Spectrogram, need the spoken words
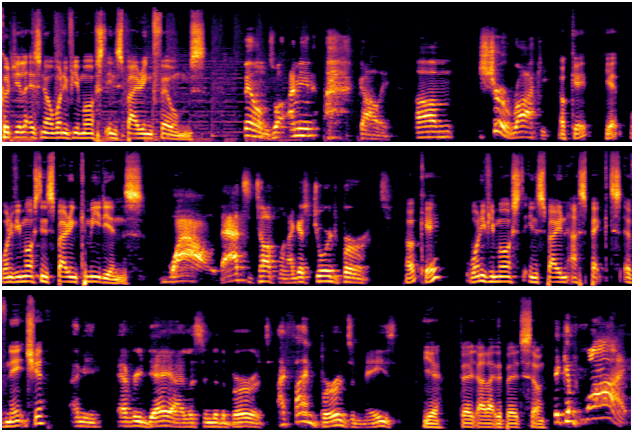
Could you let us know one of your most inspiring films? Films. Well, I mean, golly. Um, sure, Rocky. Okay. Yep. One of your most inspiring comedians. Wow, that's a tough one. I guess George Burns. Okay. One of your most inspiring aspects of nature. I mean, every day I listen to the birds. I find birds amazing. Yeah, bird, I like the bird song. They can fly.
